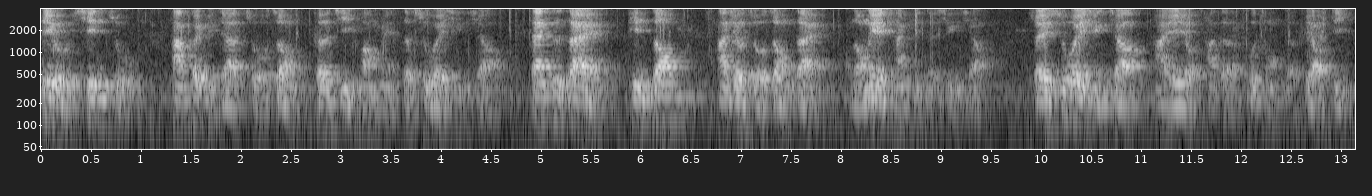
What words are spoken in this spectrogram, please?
例如新竹，它会比较着重科技方面的数位行销；但是在屏东，它就着重在农业产品的行销。所以，数位行销它也有它的不同的标的。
